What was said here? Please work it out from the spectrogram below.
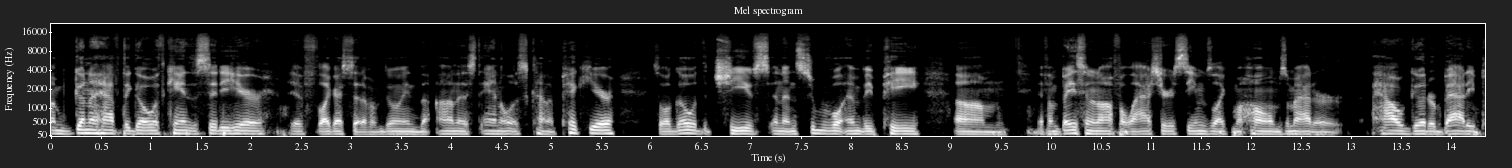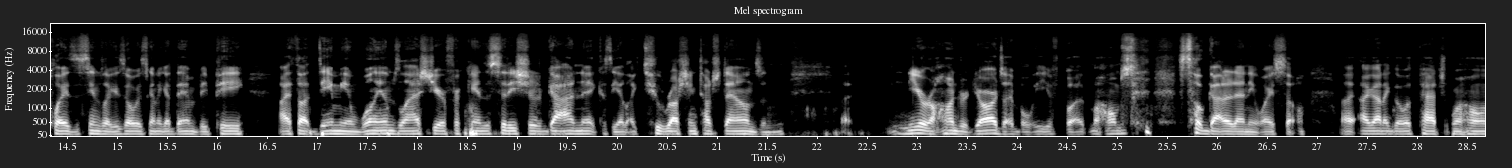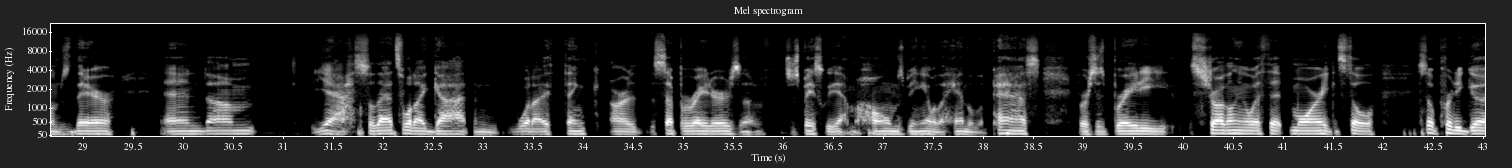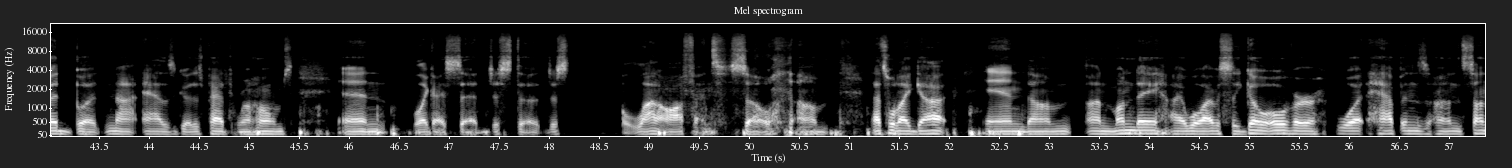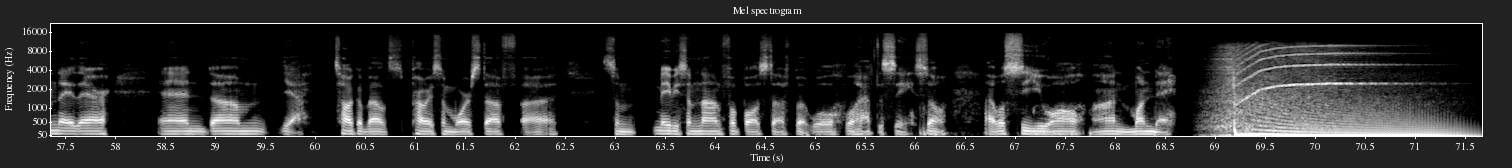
I'm gonna have to go with Kansas City here. If, like I said, if I'm doing the honest analyst kind of pick here, so I'll go with the Chiefs and then Super Bowl MVP. Um, if I'm basing it off of last year, it seems like Mahomes, no matter how good or bad he plays, it seems like he's always to get the MVP. I thought Damien Williams last year for Kansas City should have gotten it because he had like two rushing touchdowns and uh, near 100 yards, I believe, but Mahomes still got it anyway. So I, I got to go with Patrick Mahomes there. And um, yeah, so that's what I got and what I think are the separators of just basically yeah, Mahomes being able to handle the pass versus Brady struggling with it more. He can still still pretty good, but not as good as Patrick Mahomes. And like I said, just uh, just a lot of offense. So um, that's what I got. And um, on Monday, I will obviously go over what happens on Sunday there and um, yeah, talk about probably some more stuff. Uh, some maybe some non-football stuff, but we'll we'll have to see. So I will see you all on Monday.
